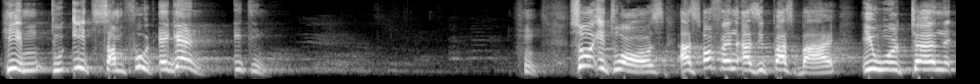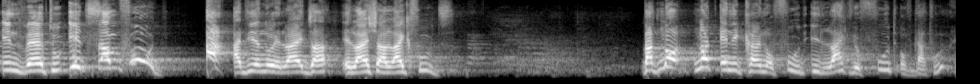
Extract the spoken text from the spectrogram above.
him to eat some food. Again, eating. Hmm. So it was, as often as he passed by, he would turn in there to eat some food. Ah, I didn't know Elijah, Elisha liked foods. But not, not any kind of food. He liked the food of that woman.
